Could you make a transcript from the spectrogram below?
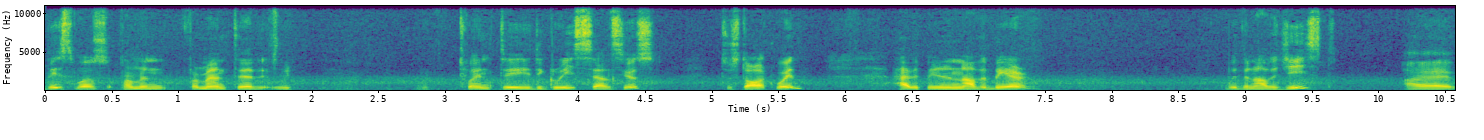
This was ferment, fermented with 20 degrees Celsius to start with. Had it been another beer with another yeast, I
